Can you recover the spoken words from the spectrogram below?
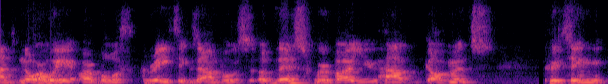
and norway are both great examples of this whereby you have governments putting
